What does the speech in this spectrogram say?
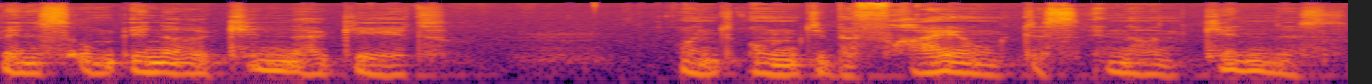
wenn es um innere Kinder geht und um die Befreiung des inneren Kindes.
